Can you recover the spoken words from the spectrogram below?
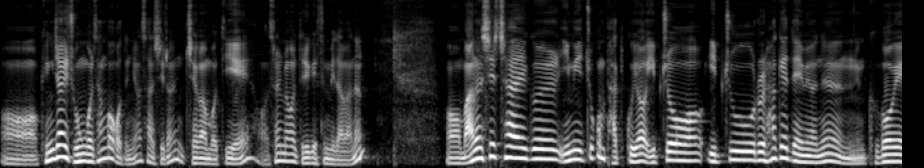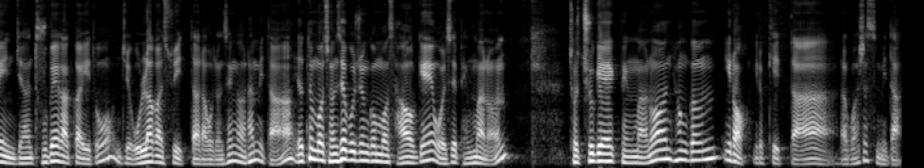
어, 굉장히 좋은 걸 산 거거든요. 사실은 제가 뭐 뒤에 어, 설명을 드리겠습니다만은 어, 많은 시차익을 이미 조금 받고요. 입주, 입주를 하게 되면은 그거에 이제 한 두 배 가까이도 이제 올라갈 수 있다라고 저는 생각을 합니다. 여튼 뭐 전세 보증금 뭐 4억에 월세 100만 원, 저축액 100만 원, 현금 1억 이렇게 있다라고 하셨습니다.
